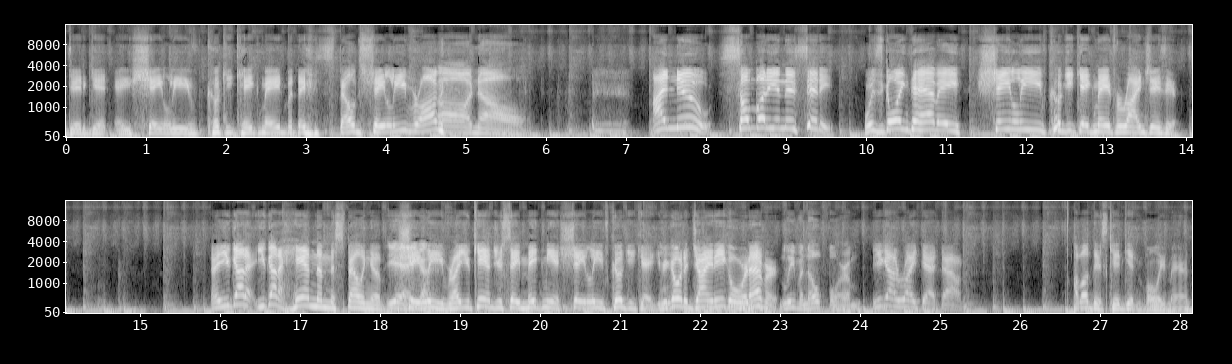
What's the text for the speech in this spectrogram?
did get a Shalieve cookie cake made, but they spelled Shalieve wrong. Oh no. I knew somebody in this city was going to have a Shalieve cookie cake made for Ryan Shazier. Now you gotta you gotta hand them the spelling of Yeah, Shalieve, right? You can't just say make me a Shalieve cookie cake. If you're going to Giant Eagle or whatever, Leave a note for him. you gotta write that down. How about this kid getting bullied, man?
